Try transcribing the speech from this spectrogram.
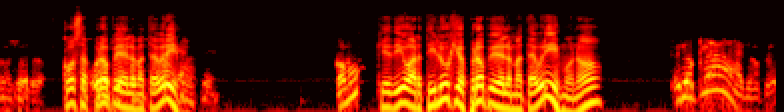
nosotros. Cosas propias del amateurismo. ¿Cómo? Que digo, artilugios propios del amateurismo, ¿no? Pero claro, pero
